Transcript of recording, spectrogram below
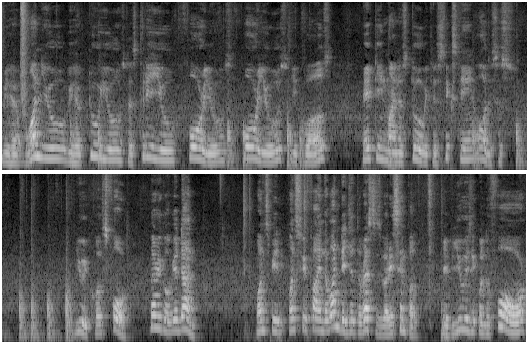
we have 1u we have 2u's there's 3u 4u's 4u's equals 18 minus 2 which is 16 oh this is u equals 4 there we go we're done. Once we once we find the one digit the rest is very simple. If u is equal to 4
